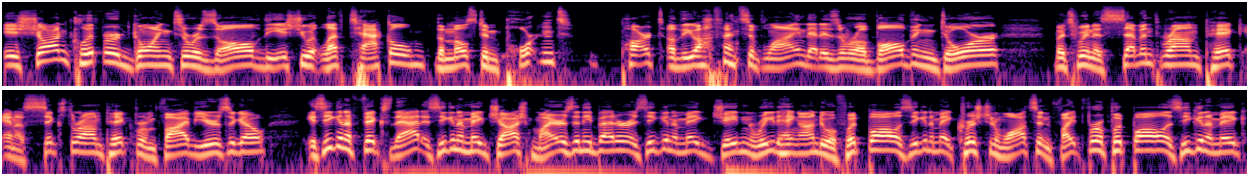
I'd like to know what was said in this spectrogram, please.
Is Sean Clifford going to resolve the issue at left tackle, the most important part of the offensive line that is a revolving door between a seventh round pick and a sixth round pick from five years ago? Is he going to fix that? Is he going to make Josh Myers any better? Is he going to make Jayden Reed hang on to a football? Is he going to make Christian Watson fight for a football? Is he going to make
